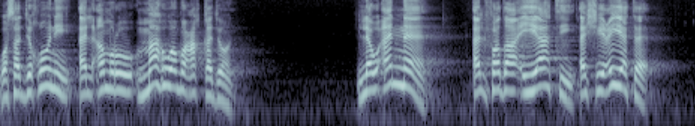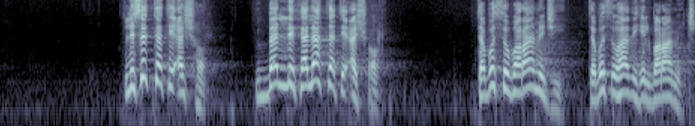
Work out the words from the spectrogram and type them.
وصدقوني الأمر ما هو معقد؟ لو أن الفضائيات الشيعية لستة أشهر بل لثلاثة أشهر تبث برامجي. تبث هذه البرامج.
